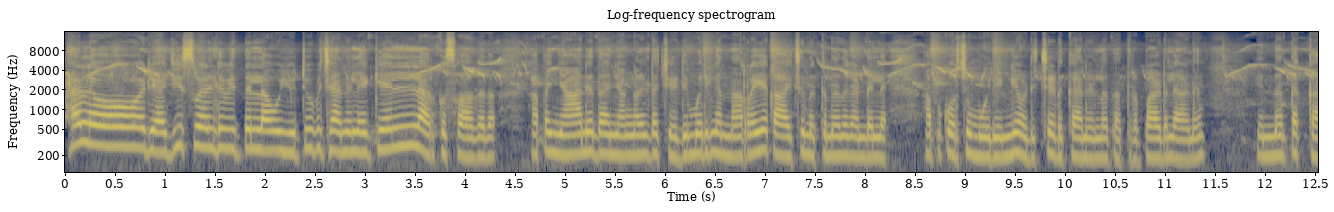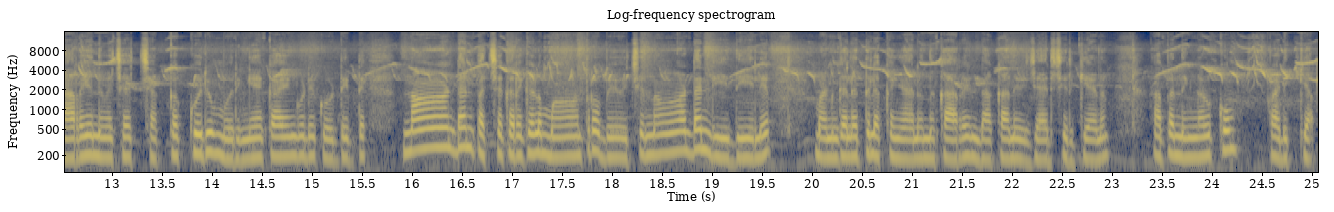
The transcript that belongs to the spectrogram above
Hello Raji's world with love YouTube ചാനലിലേക്ക് എല്ലാവർക്കും സ്വാഗതം അപ്പം ഞാനിതാ ഞങ്ങളുടെ ചെടിമുരിങ്ങ നിറയെ കാഴ്ച നിൽക്കുന്നത് കണ്ടല്ലേ അപ്പോൾ കുറച്ച് മുരിങ്ങ ഒടിച്ചെടുക്കാനുള്ള തത്രപ്പാടിലാണ് ഇന്നത്തെ കറി എന്ന് വെച്ചാൽ ചക്കക്കുരു മുരിങ്ങക്കായും കൂടി കൂട്ടിയിട്ട് നാടൻ പച്ചക്കറികൾ മാത്രം ഉപയോഗിച്ച് നാടൻ രീതിയിൽ മൺകലത്തിലൊക്കെ ഞാനൊന്ന് കറി ഉണ്ടാക്കാമെന്ന് വിചാരിച്ചിരിക്കുകയാണ് അപ്പം നിങ്ങൾക്കും പഠിക്കാം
